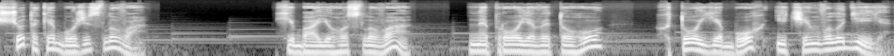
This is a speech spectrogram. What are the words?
Що таке Божі слова? Хіба його слова не прояви того, хто є Бог і чим володіє?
